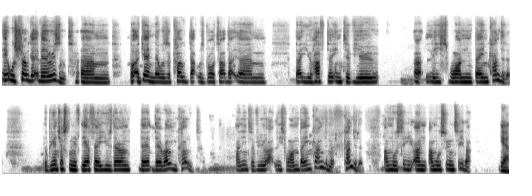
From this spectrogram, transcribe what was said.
it will show that there isn't. Um, but again, there was a code that was brought out that um, that you have to interview at least one BAME candidate. It'll be interesting if the FA use their own their, their own code. and interview at least one BAME candidate, candidate, and we'll see, and, and we'll soon see that. Yeah,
